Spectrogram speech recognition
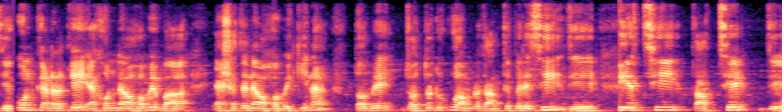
যে কোন ক্যাডারকে এখন নেওয়া হবে বা একসাথে নেওয়া হবে কিনা। তবে যতটুকু আমরা জানতে পেরেছি যে পিএসসি চাচ্ছে যে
